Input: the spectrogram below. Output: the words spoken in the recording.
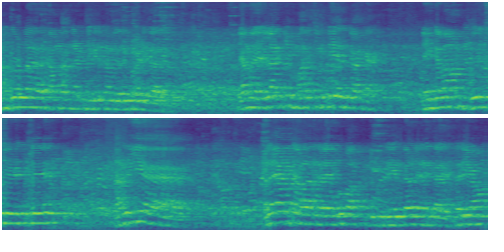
அங்க உள்ள நம்ம நினச்சிக்கிட்டு நம்ம இருக்க வேண்டியதாக இருக்கு ஏன்னா எல்லாத்தையும் மறைச்சிக்கிட்டே இருக்காங்க. நீங்களாம் முயற்சி எடுத்து நிறைய விளையாட்டாளர்களை உருவாக்குகிறீர்கள் எனக்கு அது தெரியும்.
